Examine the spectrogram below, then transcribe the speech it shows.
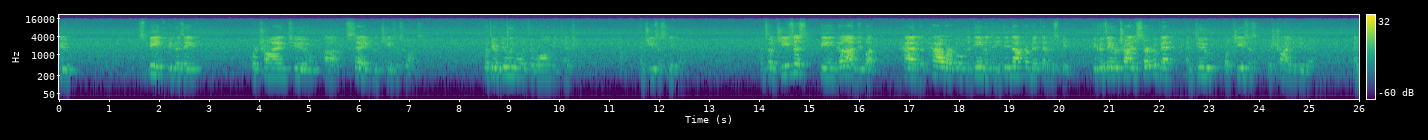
to speak because they were trying to uh, say who Jesus was. But they were doing it with the wrong intention. And Jesus knew that. And so Jesus, being God, did what? Had the power over the demons and he did not permit them to speak. Because they were trying to circumvent and do what Jesus was trying to do there. And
